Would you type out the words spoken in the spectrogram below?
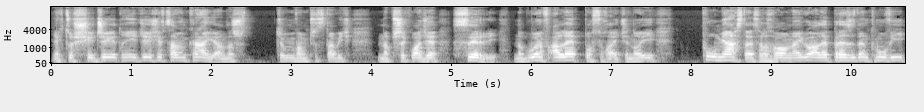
jak coś się dzieje, to nie dzieje się w całym kraju. Ja też chciałbym Wam przedstawić na przykładzie Syrii. No byłem w Aleppo, słuchajcie, no i pół miasta jest rozwalonego, ale prezydent mówi,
